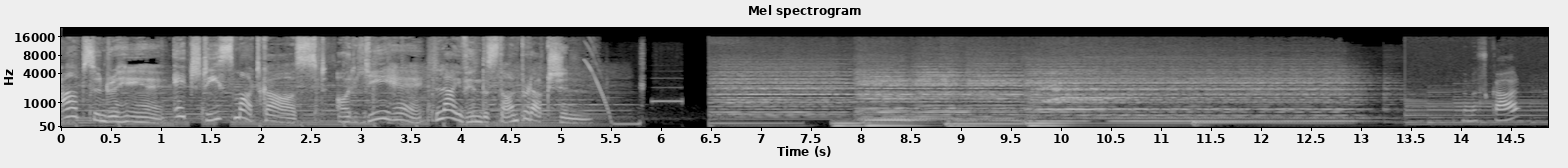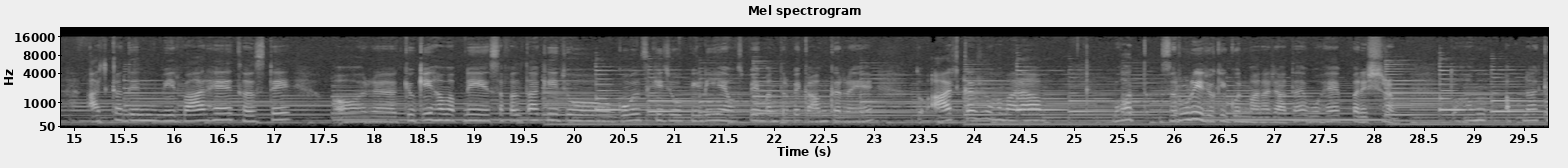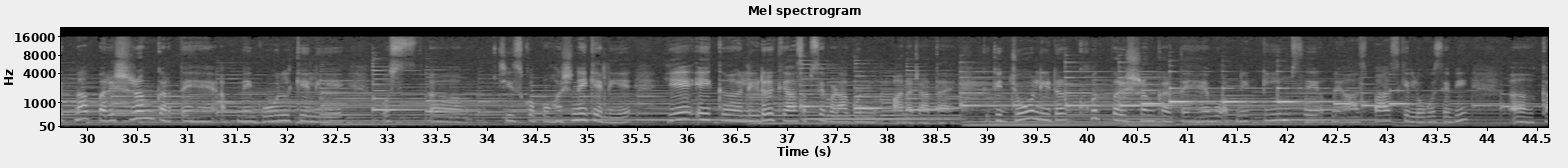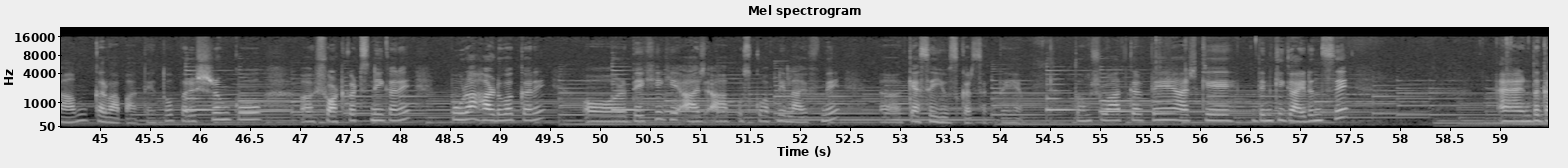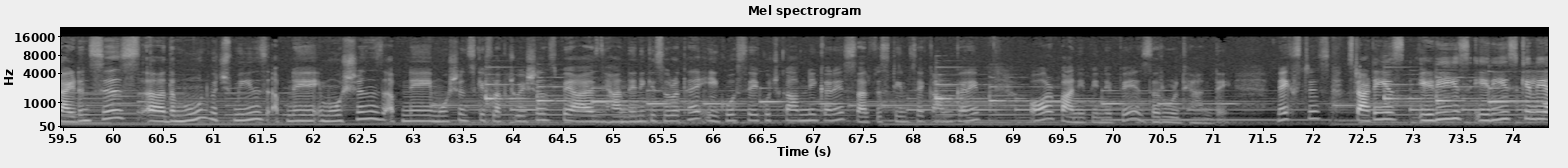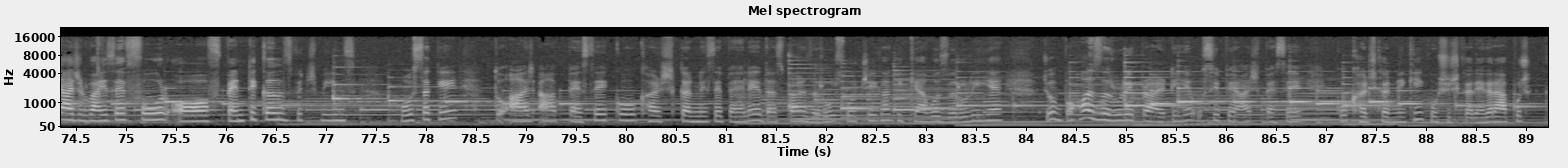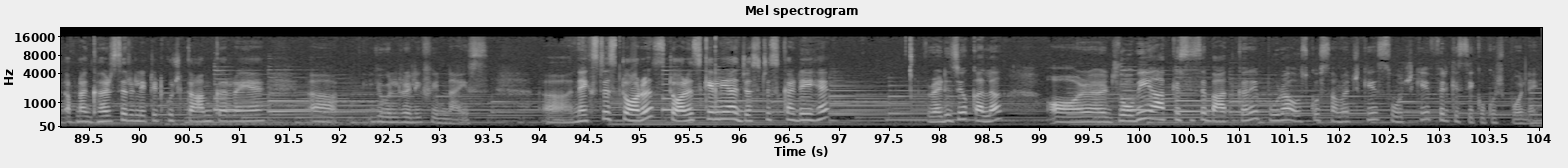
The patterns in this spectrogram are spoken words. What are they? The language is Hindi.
आप सुन रहे हैं एच डी स्मार्ट कास्ट और ये है लाइव हिंदुस्तान प्रोडक्शन नमस्कार। आज का दिन वीरवार है थर्सडे और क्योंकि हम अपने सफलता की जो गोल्स की जो पीढ़ी है उस पर मंत्र पे काम कर रहे हैं तो आज का जो हमारा बहुत ज़रूरी जो कि गुण माना जाता है वो है परिश्रम। तो हम अपना कितना परिश्रम करते हैं अपने गोल के लिए उस चीज़ को पहुँचने के लिए ये एक लीडर का सबसे बड़ा गुण माना जाता है। क्योंकि जो लीडर खुद परिश्रम करते हैं वो अपनी टीम से अपने आसपास के लोगों से भी अ, काम करवा पाते हैं। तो परिश्रम को शॉर्टकट्स नहीं करें पूरा हार्डवर्क करें और देखिए कि आज आप उसको अपनी लाइफ में अ, कैसे यूज़ कर सकते हैं। तो हम शुरुआत करते हैं आज के दिन की गाइडेंस से। And the guidance is the moon which means अपने इमोशंस अपने इमोशंस के फ्लक्चुएशंस पे आज ध्यान देने की ज़रूरत है। ईगो से कुछ काम नहीं करें सेल्फ स्टीम से काम करें और पानी पीने पे ज़रूर ध्यान दें। Next is starting is Aries Aries के लिए आज एडवाइस है four of pentacles which means हो सके तो आज आप पैसे को खर्च करने से पहले दस बार ज़रूर सोचिएगा कि क्या वो ज़रूरी है। जो बहुत ज़रूरी प्रायोरिटी है, उसी पे आज पैसे को खर्च करने की कोशिश करें। अगर आप कुछ अपना घर से रिलेटेड कुछ काम कर रहे हैं you will really feel nice next is Taurus Taurus के लिए आज जस्टिस का डे है। रेड इज़ योर कलर और जो भी आप किसी से बात करें, पूरा उसको समझ के, सोच के फिर किसी को कुछ बोलें।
